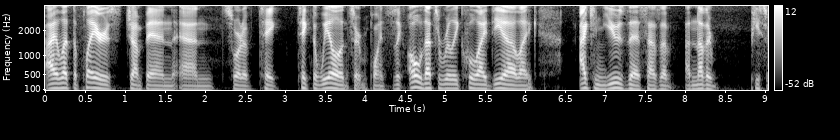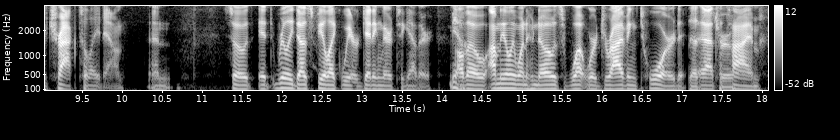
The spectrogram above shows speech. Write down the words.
i let the players jump in and sort of take take the wheel in certain points. It's like oh that's a really cool idea. Like i can use this as a another piece of track to lay down. And so it really does feel like we're getting there together Yeah. Although I'm the only one who knows what we're driving toward That's at true. the time.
